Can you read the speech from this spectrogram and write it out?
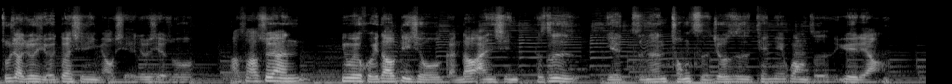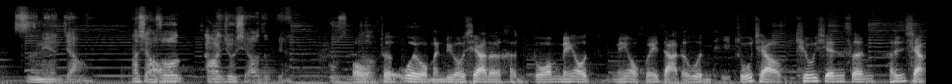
主角就有一段心理描写，就写说啊，他虽然因为回到地球感到安心，可是也只能从此就是天天望着月亮思念这样。那小说大概就写到这边。哦，这为我们留下了很多没有没有回答的问题。主角 Q 先生很想。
